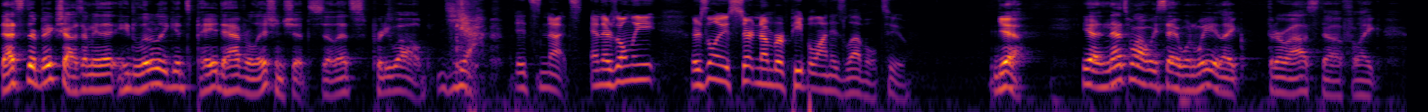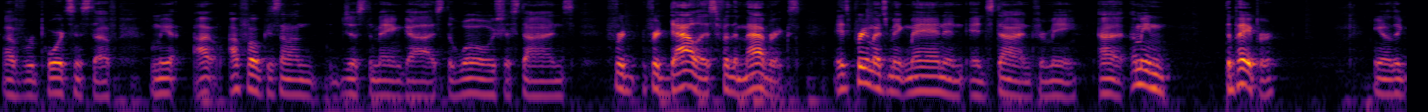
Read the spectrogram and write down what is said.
that's their big shots. I mean, that, he literally gets paid to have relationships, so that's pretty wild. Yeah, it's nuts. And there's only there's only a certain number of people on his level too. Yeah, yeah, and that's why we say when we like throw out stuff like of reports and stuff. I mean, I I focus on just the main guys, the Woj, the Steins, for for Dallas for the Mavericks, it's pretty much MacMahon and, and Stein for me. Uh, I mean, the paper. You know the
